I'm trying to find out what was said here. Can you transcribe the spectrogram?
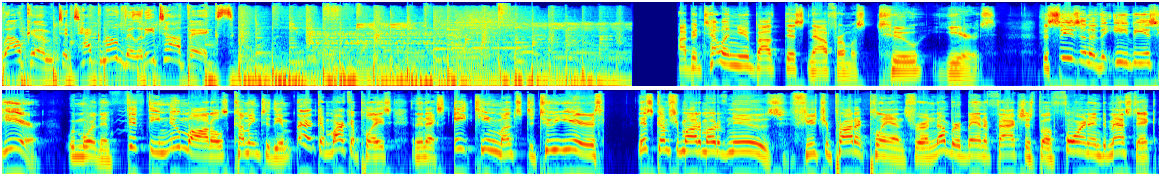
Welcome to Tech Mobility Topics. I've been telling you about this now for almost two years. The season of the EV is here, with more than 50 new models coming to the American marketplace in the next 18 months to two years. This comes from Automotive News. Future product plans for a number of manufacturers, both foreign and domestic,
